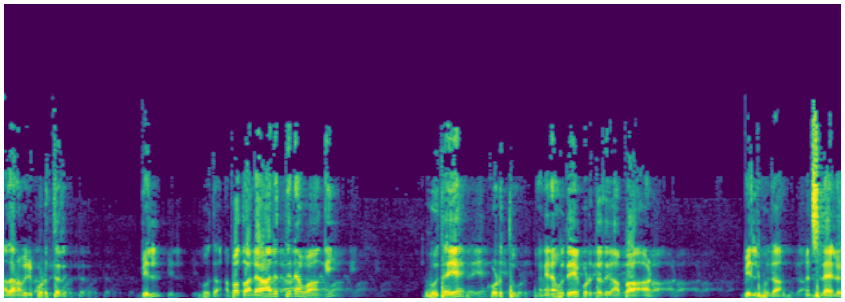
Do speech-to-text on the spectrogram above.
അതാണ് അവർ കൊടുത്തത്. ബിൽ ഹുദ അപ്പൊ ദലാലത്തിനെ വാങ്ങി ഹുദയെ കൊടുത്തു. അങ്ങനെ ഹുദയെ കൊടുത്തത് ആ ബാ ആണ്. ബിൽ ഹുദ മനസ്സിലായല്ലോ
